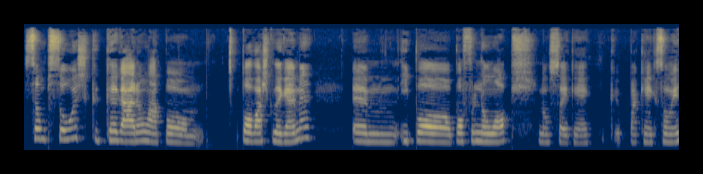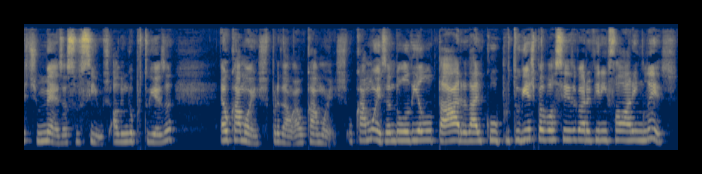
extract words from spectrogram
São pessoas que cagaram lá para o, para o Vasco da Gama um, e para o, para o Fernão Lopes, não sei quem é para quem é que são estes, mas associo-os à língua portuguesa, é o Camões, perdão, é o Camões. O Camões andou ali a lutar, a dar-lhe com o português para vocês agora virem falar inglês.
